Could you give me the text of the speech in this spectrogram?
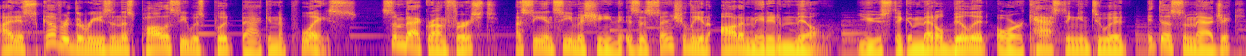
I discovered the reason this policy was put back into place. Some background first a CNC machine is essentially an automated mill. You stick a metal billet or casting into it, it does some magic,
